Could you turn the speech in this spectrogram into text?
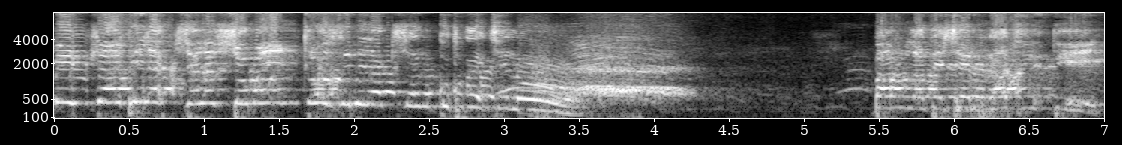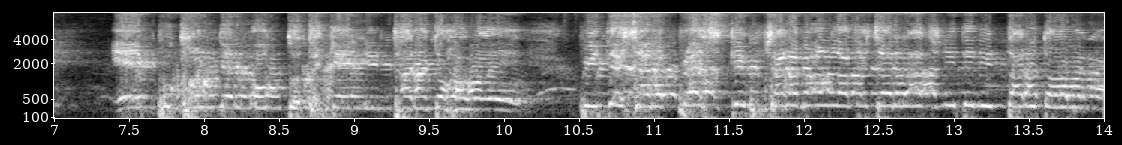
মিডনাইট ইলেকশনের সময় ইনক্লুসিভ ইলেকশন কোথায় ছিল? বাংলাদেশের রাজনীতি এই ভূখণ্ডের মধ্য বিদেশের প্রেসক্রিপশনে বাংলাদেশের রাজনীতি নির্ধারিত হবে না।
